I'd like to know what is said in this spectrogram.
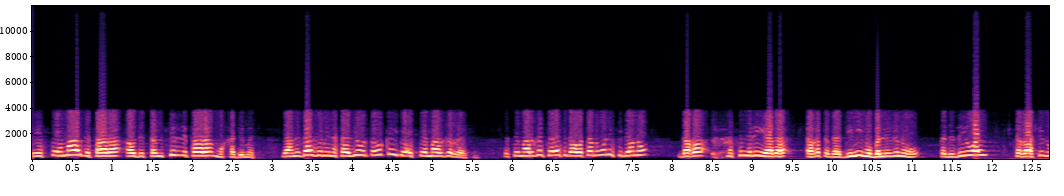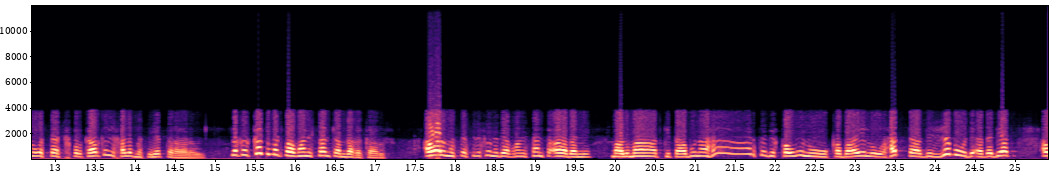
د استعمار لپاره او د تنصیر لپاره مقدمه شي یعنی دا زمینه سازي ورته وکړي بیا استعمارګر راشي استعمارګر چې راشي دا وطن ونیسي بیا نو دغه مسنري یا هغه ته د دیني مبلغینو ته د دوی وایي چې راشي نو اوس تاسو خپل کار کوي خلک مسیحیت ته راړوي لکه کټ مټ په افغانستان کې همدغه کار وشو اول مستشرقینو د افغانستان په اړه باندې معلومات کتابونه هر څه د قومونو قبایلو حتی د ژبو د ادبیات او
